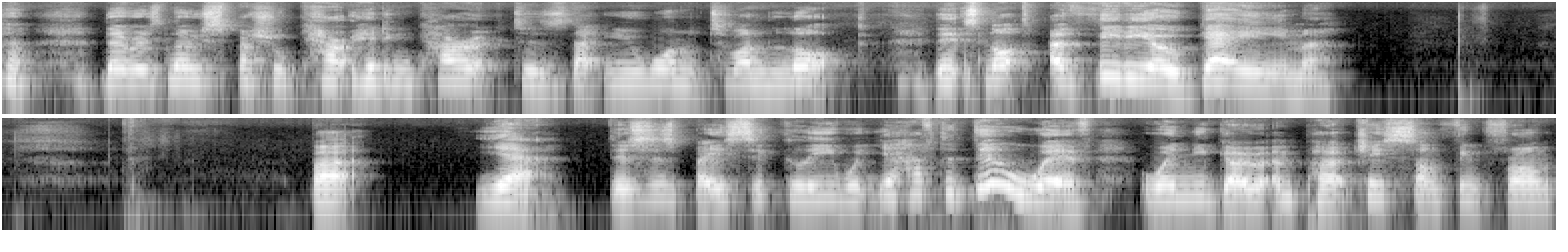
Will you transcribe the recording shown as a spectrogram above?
there is no special char- hidden characters that you want to unlock. It's not a video game. But yeah, this is basically what you have to deal with when you go and purchase something from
